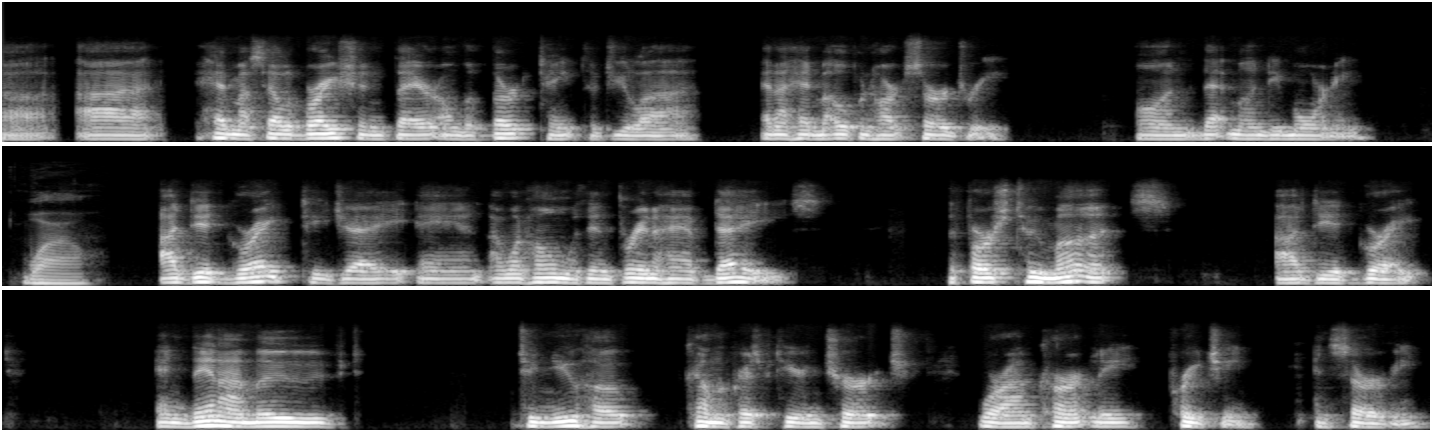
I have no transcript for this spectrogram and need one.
Uh, I had my celebration there on the 13th of July, and I had my open heart surgery on that Monday morning. Wow. I did great, TJ, and I went home within three and a half days. The first two months, I did great. And then I moved to New Hope Cumberland Presbyterian Church, where I'm currently preaching and serving.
